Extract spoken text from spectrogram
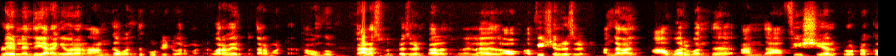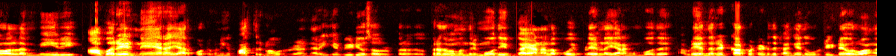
பிளேன்லேருந்து இறங்கி வராருன்னா அங்கே வந்து கூட்டிகிட்டு வர மாட்டார். வரவேற்பு தர மாட்டார். அவங்க பேலஸில் பிரசிடென்ட் பேலஸில் இல்லை அஃபீஷியல் ரெசிடென்ட் அங்கே தான் அவர் வந்து அந்த அஃபீஷியல் புரோட்டோகாலை மீறி அவரே நேராக ஏர்போர்ட்டுக்கு நீங்கள் பார்த்துருக்கலாம் ஒரு நிறைய வீடியோஸ் அவர் பிர- பிரதம மந்திரி மோடி கயானாவில் போய் பிளேனில் இறங்கும் போது அப்படியே அந்த ரெட் கார்பெட் எடுத்துட்டு அங்கேருந்து உருட்டிக்கிட்டே வருவாங்க.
